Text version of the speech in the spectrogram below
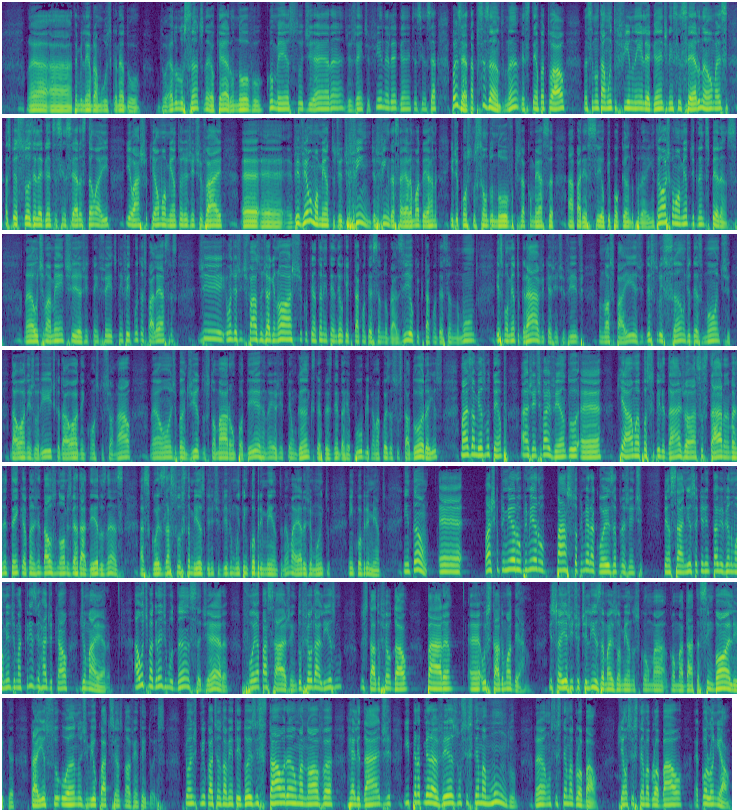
Né, até me lembra a música né, do do, é do Lu Santos, né? Eu quero um novo começo de era, de gente fina, elegante, sincera. Pois é, está precisando, né? Esse tempo atual, você não está muito fino, nem elegante, nem sincero, não, mas as pessoas elegantes e sinceras estão aí, e eu acho que é um momento onde a gente vai é, é, viver um momento de, de, fim, de fim dessa era moderna e de construção do novo que já começa a aparecer ou pipocando por aí. Então eu acho que é um momento de grande esperança. Né, ultimamente a gente tem feito, tem feito muitas palestras de, onde a gente faz um diagnóstico, tentando entender o que está acontecendo no Brasil, o que está acontecendo no mundo, esse momento grave que a gente vive no nosso país, de destruição, de desmonte da ordem jurídica, da ordem constitucional, né, onde bandidos tomaram o poder, né, e a gente tem um gangster presidente da República, é uma coisa assustadora isso, mas ao mesmo tempo a gente vai vendo. É, que há uma possibilidade, assustaram, mas a gente tem que, quando a gente dá os nomes verdadeiros, né, as, as coisas assusta mesmo, que a gente vive muito encobrimento, né, uma era de muito encobrimento. Então, é, eu acho que o primeiro, o primeiro passo, a primeira coisa para a gente pensar nisso é que a gente está vivendo um momento de uma crise radical de uma era. A última grande mudança de era foi a passagem do feudalismo, do Estado feudal, para é, o Estado moderno. Isso aí a gente utiliza mais ou menos como uma, uma data simbólica para isso o ano de 1492. Porque o ano de 1492 instaura uma nova realidade e, pela primeira vez, um sistema mundo, né, um sistema global, que é um sistema global é, colonial.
